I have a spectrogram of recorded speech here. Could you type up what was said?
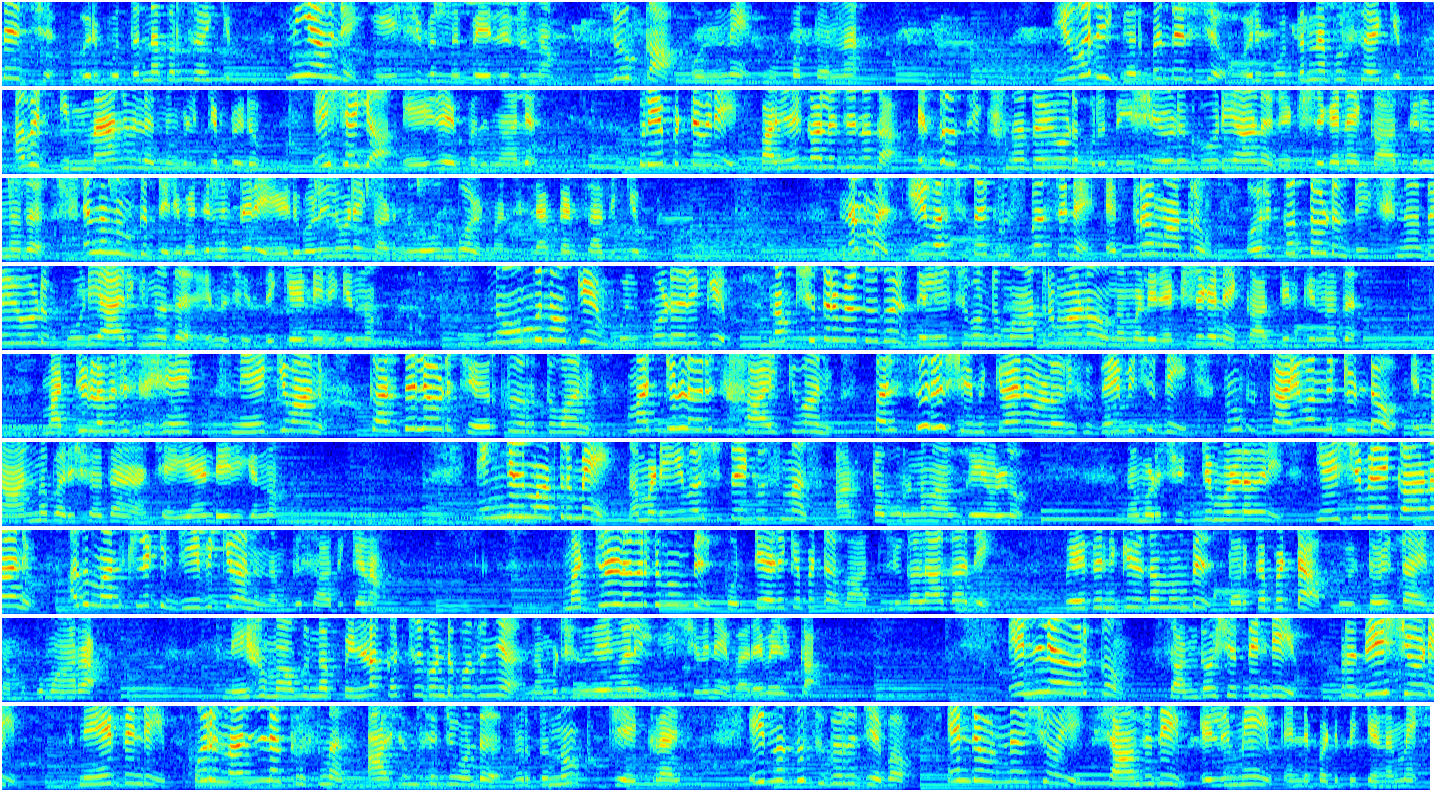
ധരിച്ച് ഒരു പുത്രനെ പ്രസവിക്കും. നീ അവന് യേശുവെന്ന് പേരിടണം. ലൂക്ക ഒന്ന് മുപ്പത്തൊന്ന്. യുവതി ഗർഭം ധരിച്ച് ഒരു പുത്രനെ പ്രസവിക്കും. അവൻ ഇമ്മാനുവൽ എന്ന് വിളിക്കപ്പെടും. ഏഷ്യ ഏഴ് പതിനാല്. പ്രിയപ്പെട്ടവരെ പഴയകാല ജനത എത്ര തീക്ഷ്ണതയോടും പ്രതീക്ഷയോടും കൂടിയാണ് രക്ഷകനെ കാത്തിരുന്നത് എന്ന് നമുക്ക് തിരുവചനത്തിലെ ഏടുകളിലൂടെ കടന്നു പോകുമ്പോൾ മനസ്സിലാക്കാൻ സാധിക്കും. ഈ വർഷത്തെ ക്രിസ്മസിനെ എത്രമാത്രം ഒരുക്കത്തോടും തീക്ഷ്ണതയോടും കൂടിയായിരിക്കുന്നത് എന്ന് ചിന്തിക്കേണ്ടിയിരിക്കുന്നു. നോമ്പ് നോക്കിയും പുൽക്കൂടൊരുക്കിയും നക്ഷത്രവിളക്കുകൾ തെളിയിച്ചുകൊണ്ട് മാത്രമാണോ നമ്മൾ രക്ഷകനെ കാത്തിരിക്കുന്നത്? മറ്റുള്ളവരെ സ്നേഹി- സ്നേഹിക്കുവാനും കരുതലോട് ചേർത്ത് നിർത്തുവാനും മറ്റുള്ളവരെ സഹായിക്കുവാനും പരസ്പരം ക്ഷമിക്കാനുമുള്ള ഒരു ഹൃദയവിശുദ്ധി നമുക്ക് കൈവന്നിട്ടുണ്ടോ എന്ന് ആത്മപരിശോധന ചെയ്യേണ്ടിയിരിക്കുന്നു. എങ്കിൽ മാത്രമേ നമ്മുടെ ഈ വർഷത്തെ ക്രിസ്മസ് അർത്ഥപൂർണമാകുകയുള്ളൂ. നമ്മുടെ ചുറ്റുമുള്ളവരിൽ യേശുവിനെ കാണാനും അത് മനസ്സിലേക്ക് ജീവിക്കുവാനും നമുക്ക് സാധിക്കണം. മറ്റുള്ളവരുടെ മുമ്പിൽ കൊട്ടിയടയ്ക്കപ്പെട്ട വാതിലുകളാകാതെ വേദനിക്കുന്ന മുമ്പിൽ തുറക്കപ്പെട്ട പുൽത്തൊഴുത്തായി നമുക്ക് മാറാം. സ്നേഹമാകുന്ന പിള്ളക്കച്ച കൊണ്ട് പൊതിഞ്ഞ് നമ്മുടെ ഹൃദയങ്ങളിൽ യേശുവിനെ വരവേൽക്കാം. എല്ലാവർക്കും സന്തോഷത്തിന്റെയും പ്രതീക്ഷയുടെയും സ്നേഹത്തിന്റെയും ഒരു നല്ല ക്രിസ്മസ് ആശംസിച്ചുകൊണ്ട് നിർത്തുന്നു ജെ ക്രൈസ് ഇന്നത്തെ സുഗർ ജപം എന്റെ ഉണ്ണേശോയെ ശാന്തതയും എളിമയും എന്നെ പഠിപ്പിക്കണമേ.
